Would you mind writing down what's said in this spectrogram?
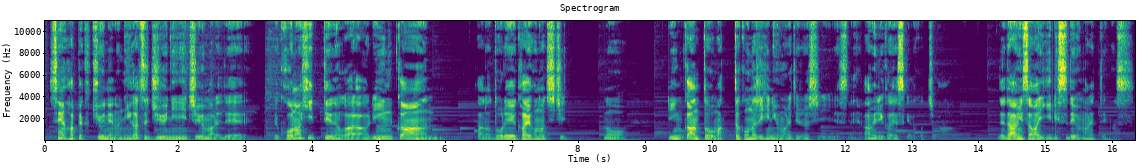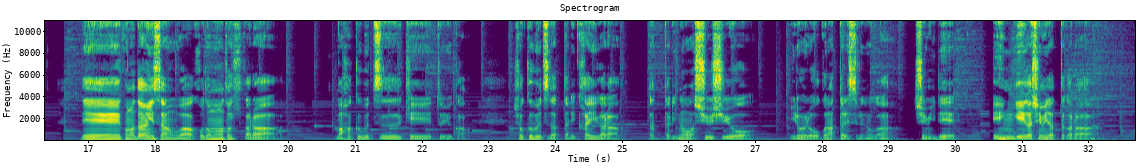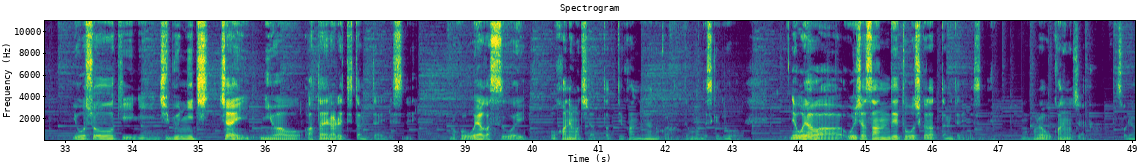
1809年の2月12日生まれでこの日っていうのがリンカーンあの奴隷解放の父のリンカーンと全く同じ日に生まれてるらしいですね。アメリカですけどこっちは。でダーウィンさんはイギリスで生まれています。でこのダーウィンさんは子供の時から、まあ、博物系というか植物だったり貝殻だったりの収集をいろいろ行ったりするのが趣味で園芸が趣味だったから幼少期に自分にちっちゃい庭を与えられてたみたいですね。これ親がすごいお金持ちだったっていう感じなのかなって思うんですけど、で、親はお医者さんで投資家だったみたいですね。これはお金持ちだな、そりゃ。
